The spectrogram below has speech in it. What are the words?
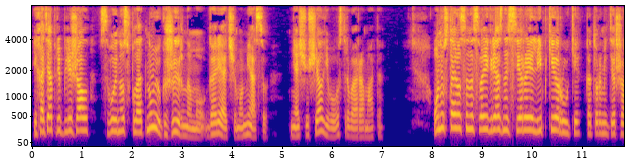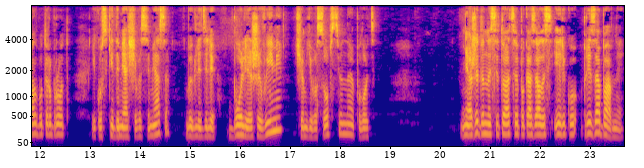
И хотя приближал свой нос вплотную к жирному, горячему мясу, не ощущал его острого аромата. Он уставился на свои грязно-серые липкие руки, которыми держал бутерброд, и куски дымящегося мяса выглядели более живыми, чем его собственная плоть. Неожиданно ситуация показалась Эрику призабавной.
